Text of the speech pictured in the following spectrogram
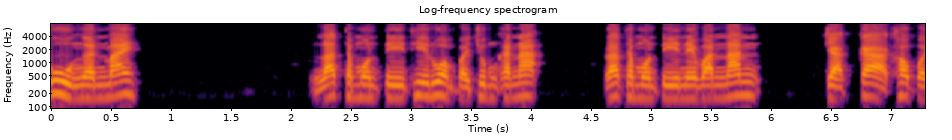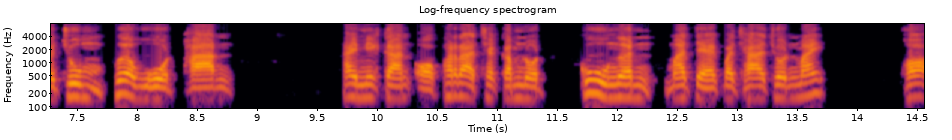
กู้เงินไหม รัฐมนตรีที่ร่วมประชุมคณะ รัฐมนตรีในวันนั้นจะกล้าเข้าประชุมเพื่อโหวตผ่าน ให้มีการออกพระราชกำหนดกู้เงินมาแจกประชาชนไหม เพราะ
